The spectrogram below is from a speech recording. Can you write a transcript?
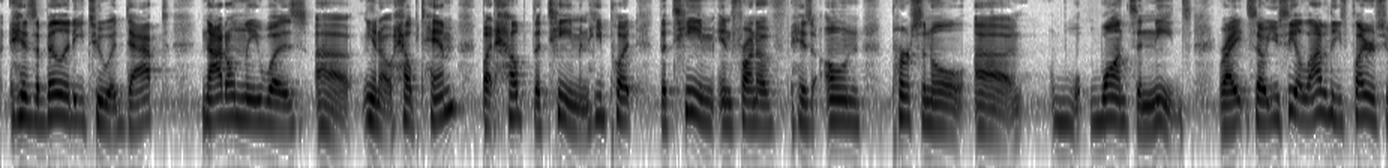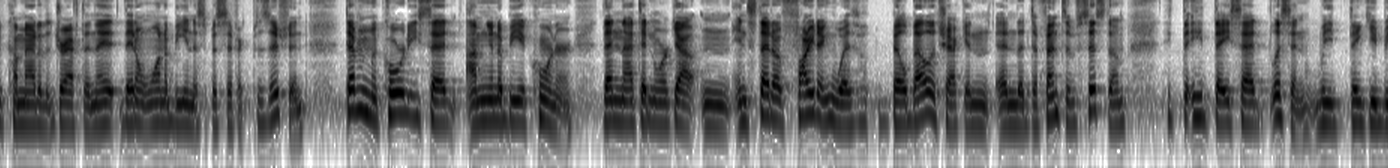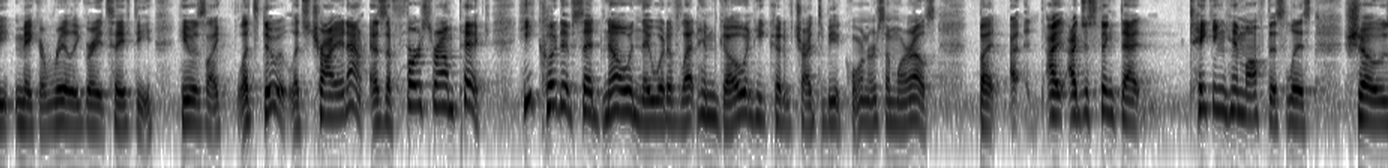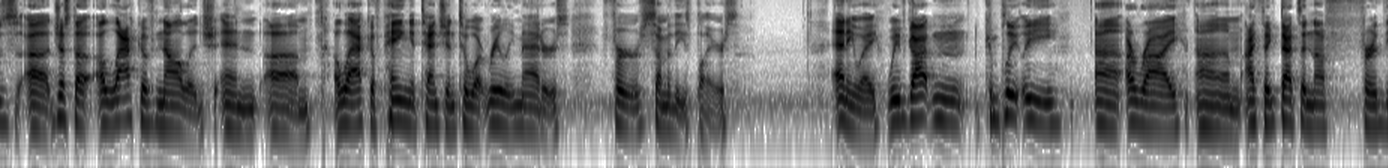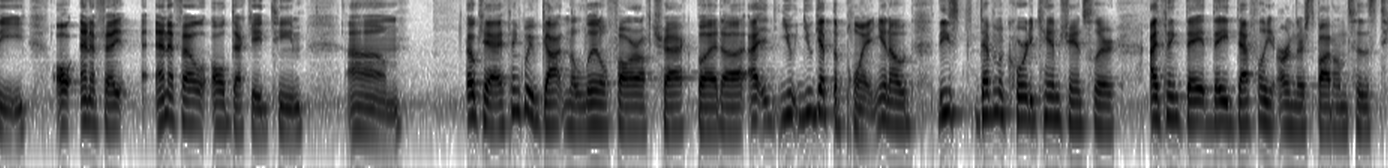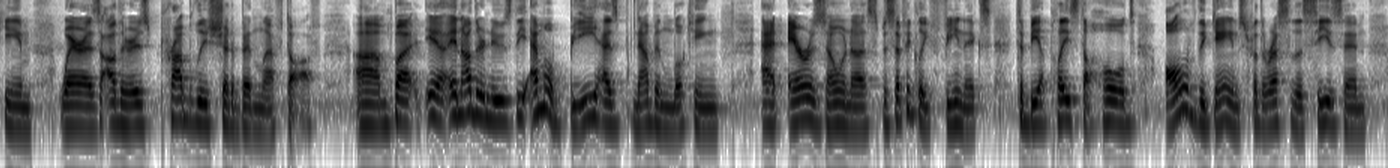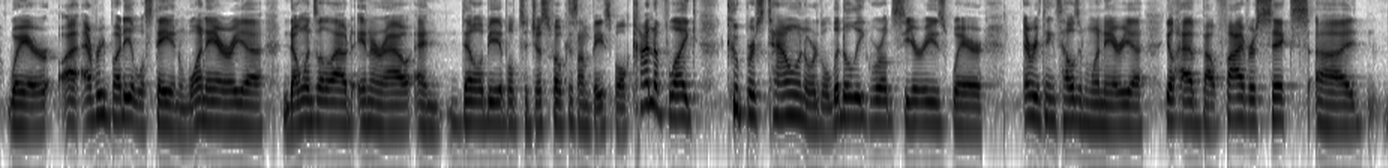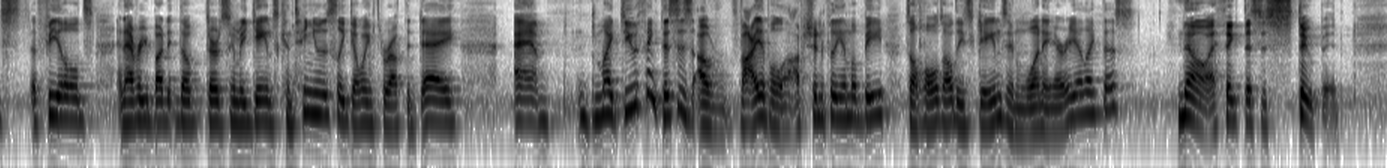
his ability to adapt not only was uh, you know helped him but helped the team. And he put the team in front of his own personal uh, wants and needs right? So you see a lot of these players who come out of the draft and they, they don't want to be in a specific position. Devin McCourty said i'm going to be a corner. Then that didn't work out and instead of fighting with bill belichick and, and the defensive system he, they said listen we think you'd be, make a really great safety. He was like let's do it. Let's try it out. As a first round pick he could have said no and they would have let him go and he could have tried to be a corner somewhere else. But i, I, I just think that taking him off this list shows uh, just a, a, lack of knowledge and um, a lack of paying attention to what really matters for some of these players. Anyway, we've gotten completely uh, awry. Um, I think that's enough for the all NFL NFL All Decade team. Um, okay, I think we've gotten a little far off track, but uh, I, you you get the point. You know, these Devin McCourty, Kam Chancellor. I think they they definitely earned their spot onto this team, whereas others probably should have been left off. Um, but yeah, in other news, the MLB has now been looking at Arizona, specifically Phoenix, to be a place to hold all of the games for the rest of the season where uh, everybody will stay in one area, no one's allowed in or out, and they'll be able to just focus on baseball. Kind of like Cooperstown or the Little League World Series, where everything's held in one area. You'll have about five or six uh, fields, and everybody, there's going to be games continuously going throughout the day. And Mike, do you think this is a viable option for the MLB to hold all these games in one area like this? No, I think this is stupid.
